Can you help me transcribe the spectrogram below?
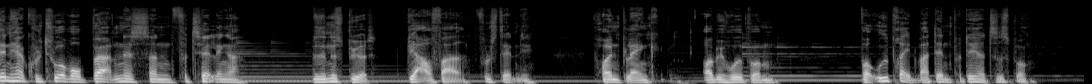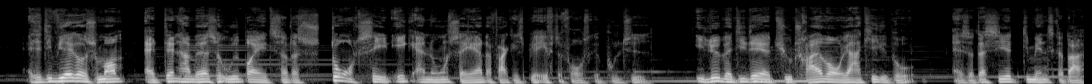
Den her kultur, hvor børnenes sådan, fortællinger, vidnesbyrd, bliver affejet fuldstændig. Point blank, op i hovedet på dem. Hvor udbredt var den på det her tidspunkt? Altså, det virker jo som om, at den har været så udbredt, så der stort set ikke er nogen sager, der faktisk bliver efterforsket af politiet. I løbet af de der 20-30 år, jeg har kigget på, altså, der siger de mennesker, der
